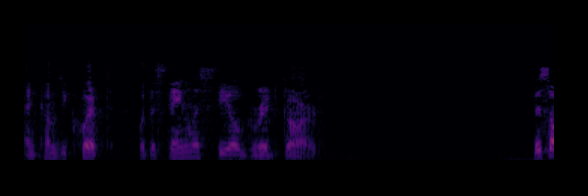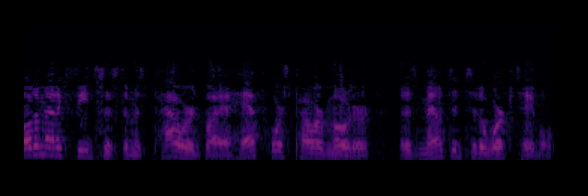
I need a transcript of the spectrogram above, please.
and comes equipped with a stainless steel grid guard. This automatic feed system is powered by a half horsepower motor that is mounted to the work table.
